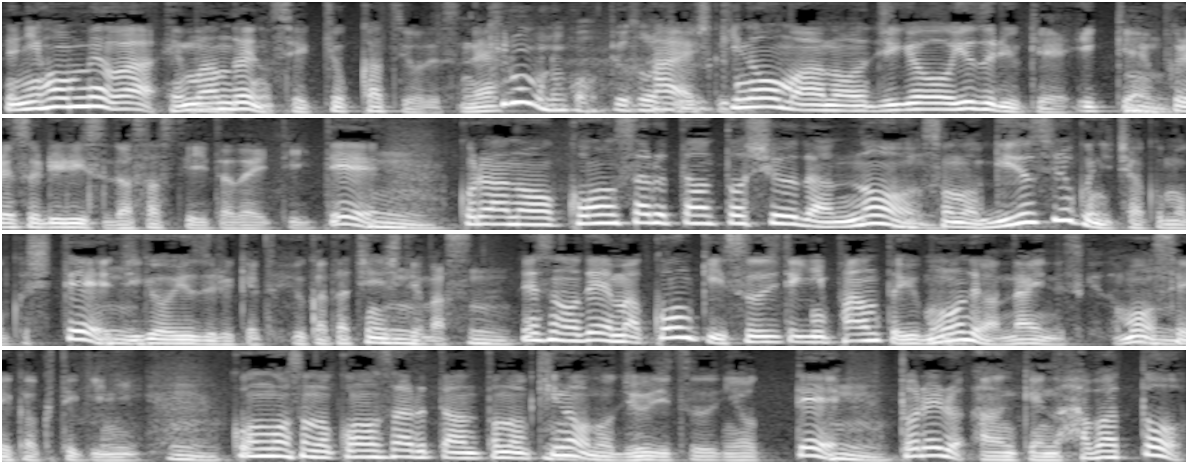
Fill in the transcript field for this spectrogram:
で2本目は M&A の積極活用ですね。昨日もなんか発表されてるんですけど、はい、昨日もあの事業譲り受け1件、プレスリリース出させていただいていて、うん、これはあのコンサルタント集団のその技術力に着目して、事業譲り受けという形にしています。ですので、まあ、今期数字的にパンというものではないんですけども、性格的に、今後、そのコンサルタントの機能の充実によって、取れる案件の幅と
